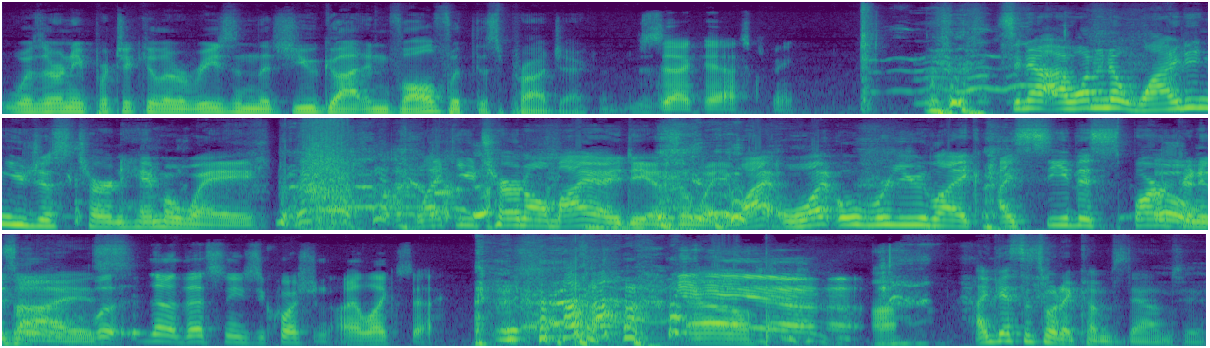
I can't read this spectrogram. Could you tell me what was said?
Was there any particular reason that you got involved with this project? Zach asked me. So now I want to know why didn't you just turn him away, like you turn all my ideas away? Why? What were you like? I see this spark in his oh, eyes. well, no, that's an easy question. I like Zach. yeah. I guess that's what it comes down to.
